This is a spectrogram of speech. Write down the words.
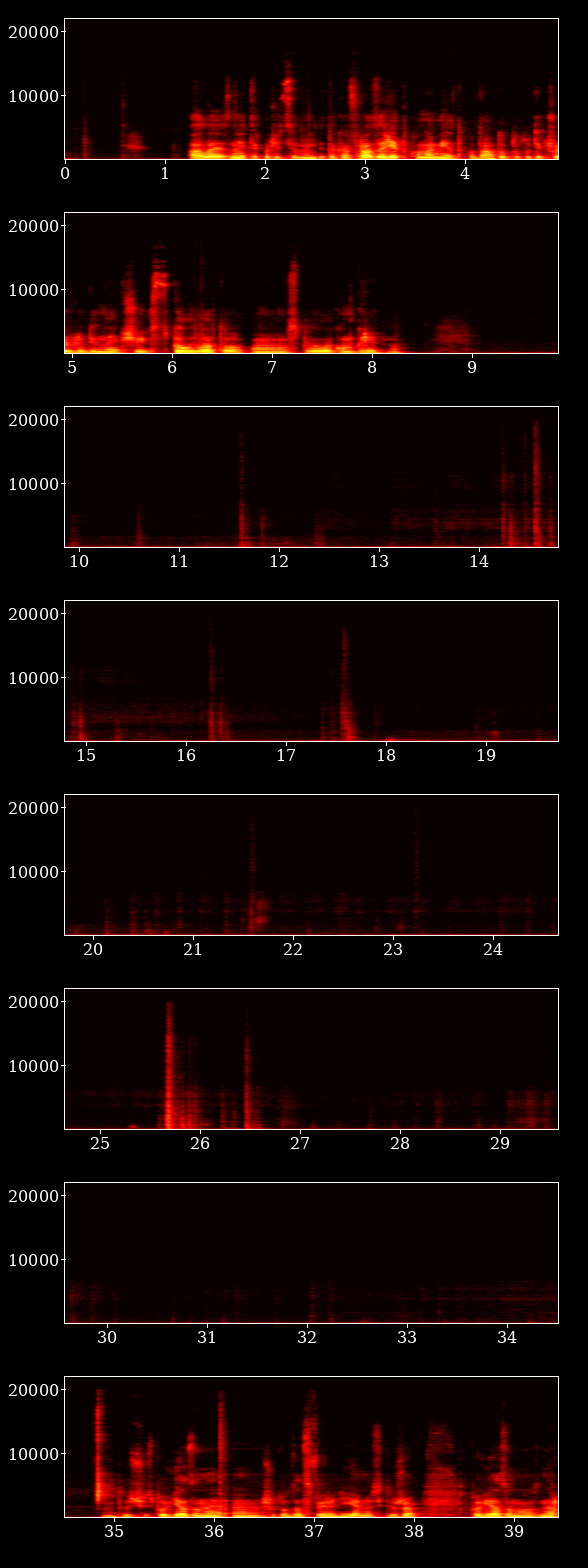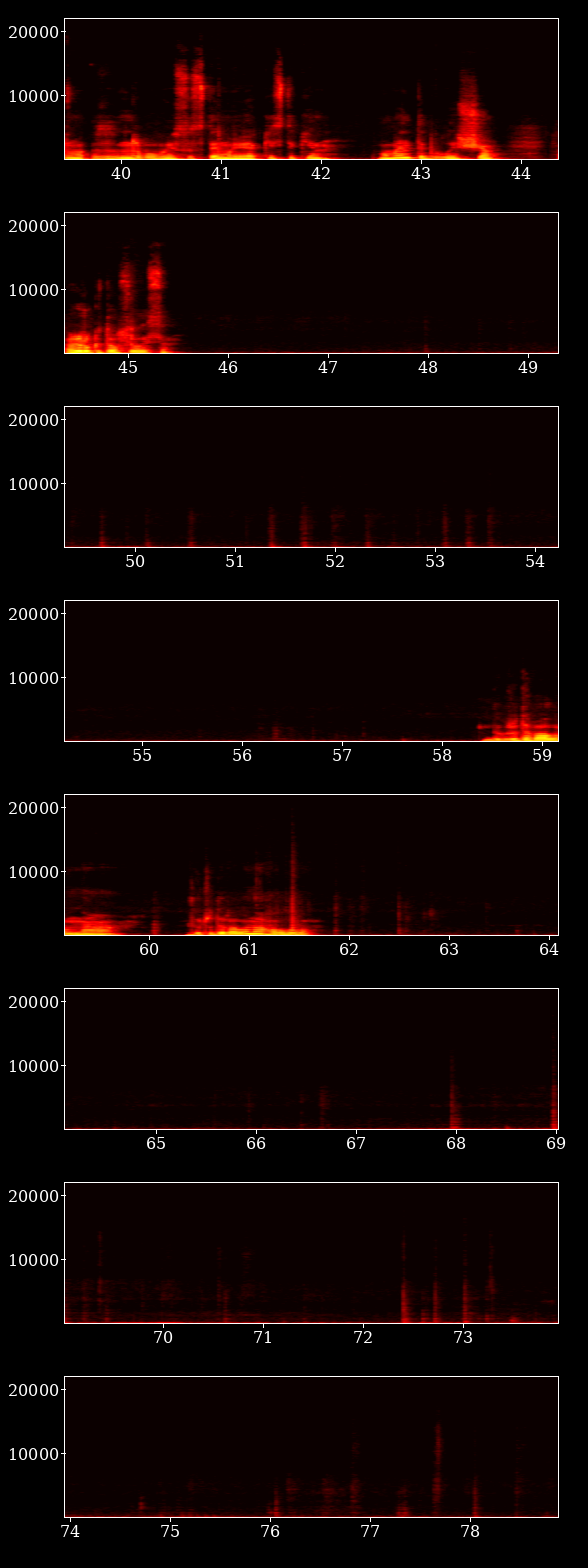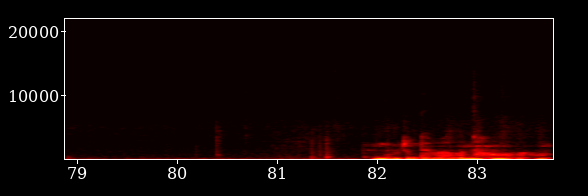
Але, знаєте, хочеться мені така фраза рідко на метко. Да? Тобто тут, якщо людина, якщо і вспилила, то вспилила конкретно. Тут щось пов'язане, е, що тут за сфера діяльності, дуже пов'язано з, нервно, з нервовою системою. Якісь такі моменти були, що аж руки трусилися. Дуже давало на, дуже давало на голову. Дуже давало на голову.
